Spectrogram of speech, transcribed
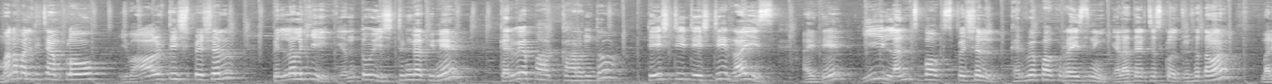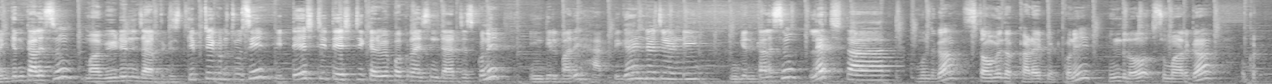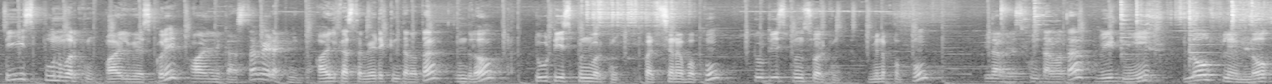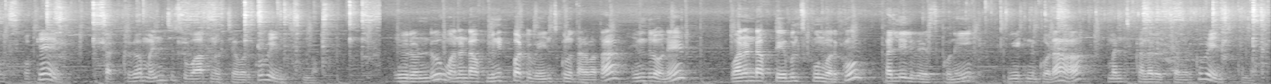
మన మల్టీ ఛాంప్లో ఇవాల్టి స్పెషల్. పిల్లలకి ఎంతో ఇష్టంగా తినే కరివేపాకు కారంతో టేస్టీ టేస్టీ రైస్. అయితే ఈ లంచ్ బాక్స్ స్పెషల్ కరివేపాకు రైస్ని ఎలా తయారు చేసుకోవాలో చూసేద్దామా? మరి ఇంకెంత కాలేసం? మా వీడియోని జాగ్రత్తగా స్కిప్ చేయకుండా చూసి ఈ టేస్టీ టేస్టీ కరివేపాకు రైస్ని తయారు చేసుకుని ఇంటికి పది హ్యాపీగా ఎంజాయ్ చేయండి. ఇంకెంత కాలేసం? లెట్ స్టార్ట్ ముందుగా స్టవ్ మీద ఒక కడాయి పెట్టుకొని ఇందులో సుమారుగా ఒక టీ స్పూన్ వరకు ఆయిల్ వేసుకొని ఆయిల్ని కాస్త వేడెక్కింది ఆయిల్ కాస్త వేడెక్కిన తర్వాత ఇందులో టూ టీ స్పూన్ వరకు పచ్చిశనగపప్పు టూ టీ స్పూన్స్ వరకు మినపప్పు ఇలా వేసుకున్న తర్వాత వీటిని లో ఫ్లేమ్లో ఓకే చక్కగా మంచి సువాసన వచ్చే వరకు వేయించుకుందాం. ఇవి రెండు వన్ అండ్ హాఫ్ మినిట్ పాటు వేయించుకున్న తర్వాత ఇందులోనే one and half tablespoon వరకు పల్లీలు వేసుకొని వీటిని కూడా మంచి కలర్ వచ్చే వరకు వేయించుకుందాం.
